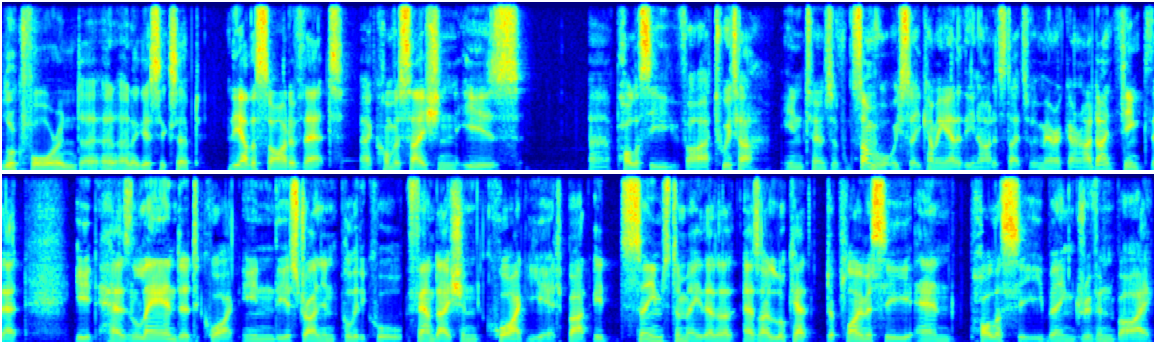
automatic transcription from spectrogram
look for and uh, and I guess accept. The other side of that uh, conversation is uh, policy via Twitter in terms of some of what we see coming out of the United States of America. And I don't think that it has landed quite in the Australian political foundation quite yet, but it seems to me that uh, as I look at diplomacy and policy being driven by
